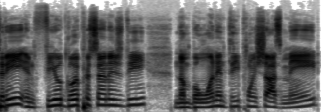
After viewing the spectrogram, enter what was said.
three in field goal percentage. D. Number one in three point shots made.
